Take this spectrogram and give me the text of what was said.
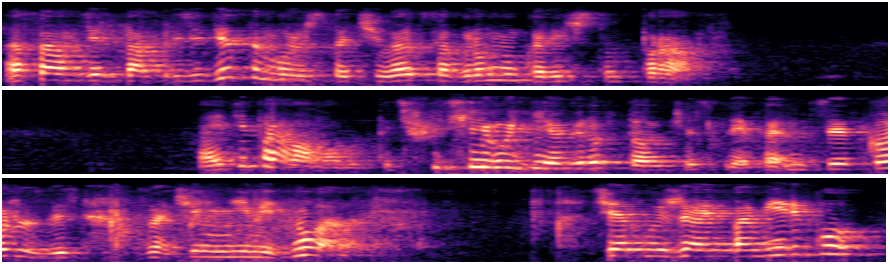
На самом деле там президентом может стать человек с огромным количеством прав. А эти права могут быть у негров в том числе. Поэтому цвет кожи здесь значения не имеет. Ну ладно. Человек уезжает в Америку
